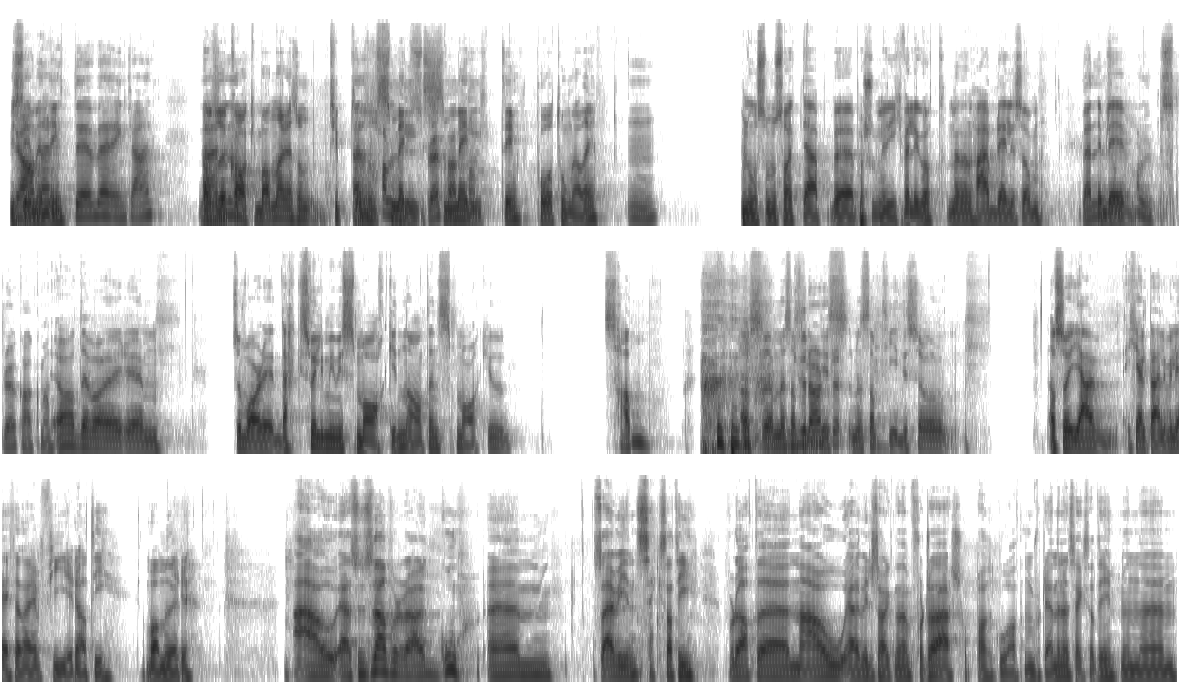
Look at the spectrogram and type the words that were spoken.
Hvis Ja, det det er litt det det egentlig er. Det er Altså, en- kakemannen er en sånn, typ, den en sånn smel, kakemann. smelter på tunga di. Mm. Noe som sagt jeg eh, personlig liker veldig godt. Men den her ble liksom Det er en ble- sånn halvsprø kakemann. Ja, det var em, Så var det Det er ikke så veldig mye smak i den, annet enn smaker jo sand. Altså, men, samtidig, men samtidig så Altså, jeg Helt ærlig vil jeg gi den en fire av ti. Hva med dere? Jeg, jeg syns den er fortsatt god, um, så jeg vil gi den seks av ti. Fordi at uh, now Jeg vil sagt den fortsatt er såpass god at den fortjener en seks av ti. Men um,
